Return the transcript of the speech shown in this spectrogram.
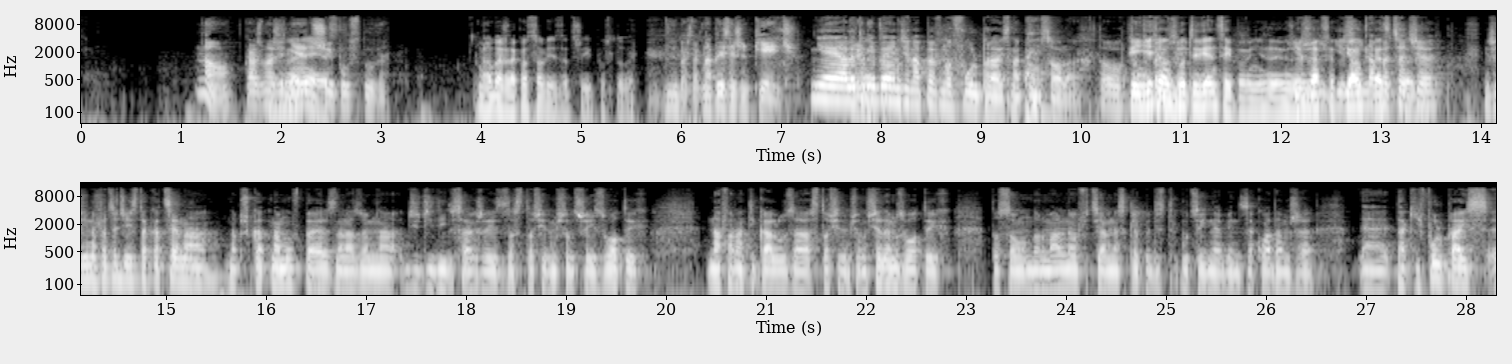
No, w każdym razie nie, nie 3,5 stówy. No chyba, że na konsoli jest za 3,5 stówy. Chyba, że tak na PlayStation 5. Nie, ale to nie będzie na pewno full price na konsolach. To, to 50 zł więcej powinien że jeżeli, zawsze jeżeli na PC, jeżeli na PC jest taka cena, na przykład na move.pl znalazłem na GG Dealsach, że jest za 176 zł, na Fanaticalu za 177 zł. To są normalne, oficjalne sklepy dystrybucyjne, więc zakładam, że e, taki full price e,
